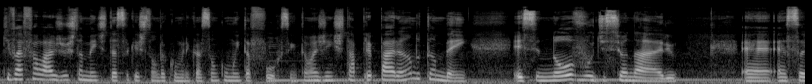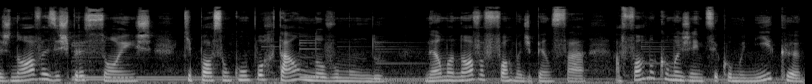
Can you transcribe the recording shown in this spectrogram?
que vai falar justamente dessa questão da comunicação com muita força. Então a gente está preparando também esse novo dicionário, é, essas novas expressões que possam comportar um novo mundo né? uma nova forma de pensar. A forma como a gente se comunica,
